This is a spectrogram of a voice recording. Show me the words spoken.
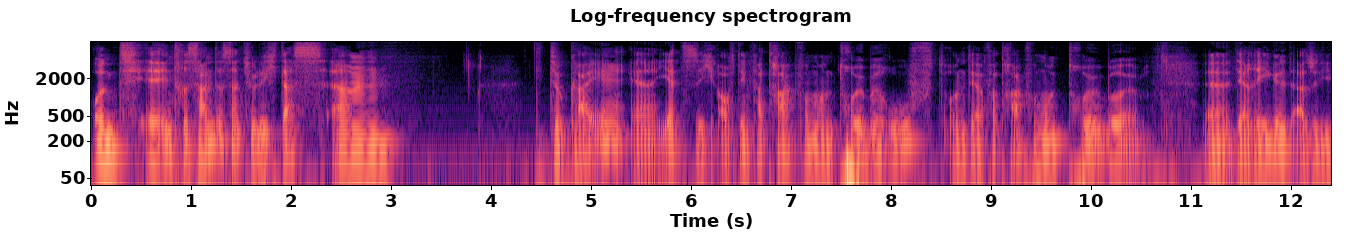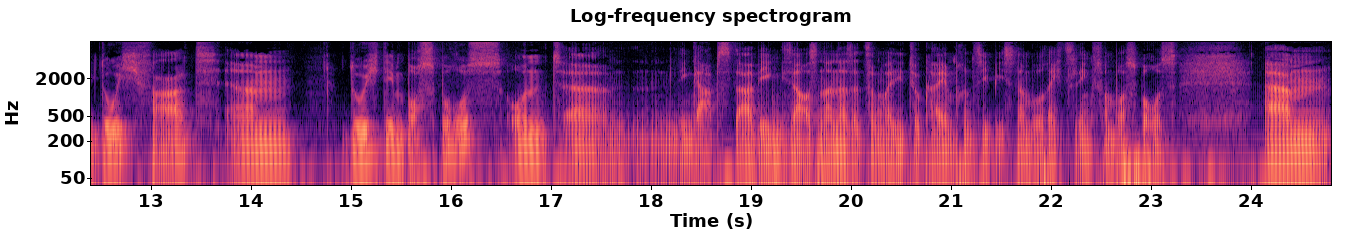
Und äh, interessant ist natürlich, dass ähm, die Türkei äh, jetzt sich auf den Vertrag von Montreux beruft und der Vertrag von Montreux, äh, der regelt also die Durchfahrt ähm, durch den Bosporus und äh, den gab es da wegen dieser Auseinandersetzung, weil die Türkei im Prinzip Istanbul rechts, links vom Bosporus ähm,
